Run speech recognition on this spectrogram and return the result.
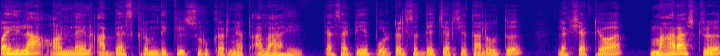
पहिला ऑनलाईन अभ्यासक्रम देखील सुरू करण्यात आला आहे. त्यासाठी हे पोर्टल सध्या चर्चेत आलं होतं. लक्षात ठेवा महाराष्ट्र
